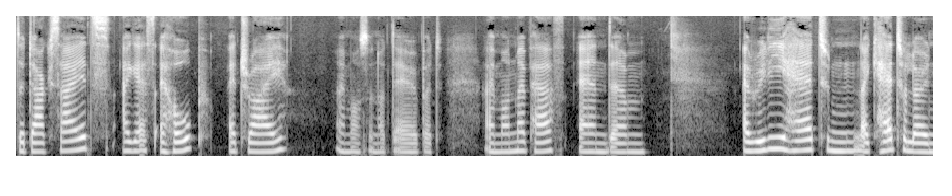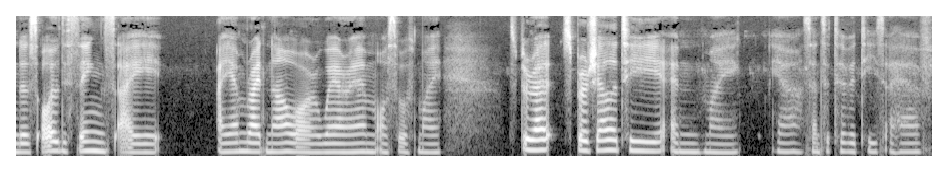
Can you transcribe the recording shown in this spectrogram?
the dark sides, I guess. I hope. I try. I'm also not there, but I'm on my path. And um, I really had to like had to learn this all the things I I am right now or where I am also with my spiri- spirituality and my yeah sensitivities I have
